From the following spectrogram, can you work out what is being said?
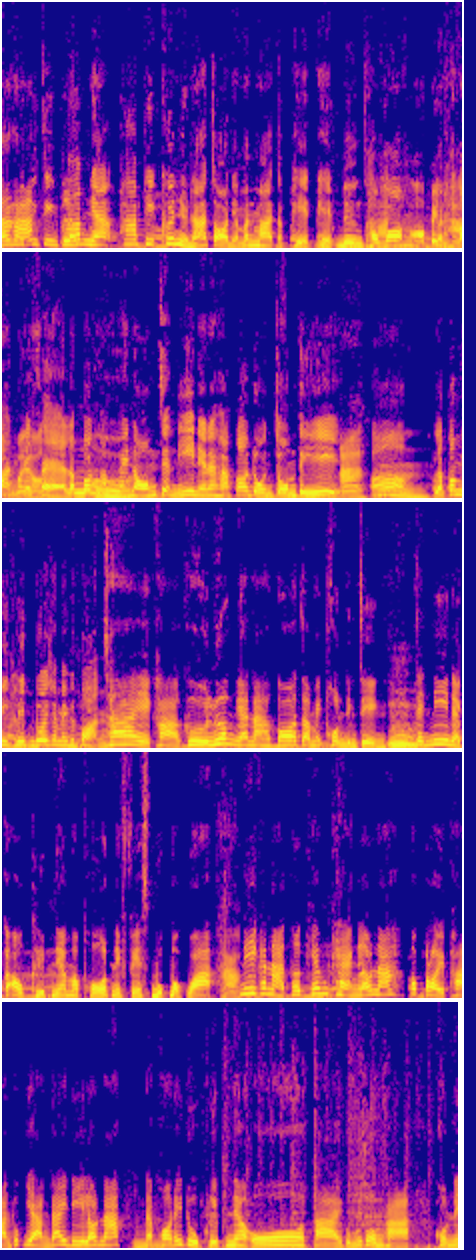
นะคะคือจริงๆภาพเนี้ยภาพที่ขึ้นอยู่หน้าจอเนี่ยมันมาจากเพจเพจหนึ่งเขาก็เอาไปเหมือนทำปั่นอะกระเนาะแสแล้วก็ทำให้น้องเจนนี่เนี่ยนะคะก็โดนโจมตีอะเออแล้วก็มีคลิปด้วยใช่ไหมพี่ขวัญใช่ค่ะ คือเรื่องเนี้ยนะก็จะไม่ทนจริง ๆ เจนนี่เนี่ยก็เอาคลิปเนี้ยมาโพสต์ใน Facebook บอกว่าค่ะนี่ขนาดเธอเข้มแข็งแล้วนะ ก็ปล่อยผ่านทุกอย่างได้ดีแล้วนะ แต่พอได้ดูคลิปเนี้ยโอ้ตายคุณผู้ชมค่ะ คนใน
